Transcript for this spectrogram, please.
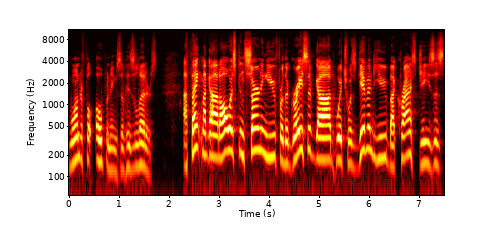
wonderful openings of his letters. I thank my God always concerning you for the grace of God which was given to you by Christ Jesus,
